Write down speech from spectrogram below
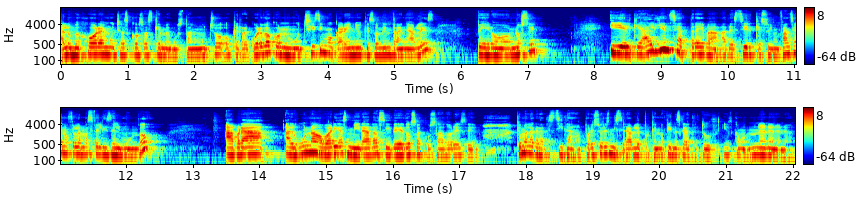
A lo mejor hay muchas cosas que me gustan mucho o que recuerdo con muchísimo cariño que son entrañables, pero no sé, y el que alguien se atreva a decir que su infancia no fue la más feliz del mundo, habrá alguna o varias miradas y dedos acusadores de, ¡Ah, qué malagradecida, por eso eres miserable porque no tienes gratitud. Y es como, no, no, no, no.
